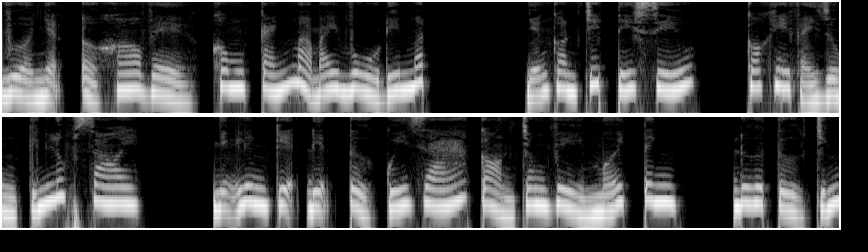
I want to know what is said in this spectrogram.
vừa nhận ở kho về không cánh mà bay vù đi mất. Những con chip tí xíu có khi phải dùng kính lúp soi. Những linh kiện điện tử quý giá còn trong vỉ mới tinh đưa từ chính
